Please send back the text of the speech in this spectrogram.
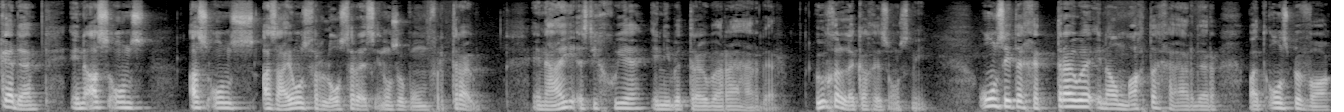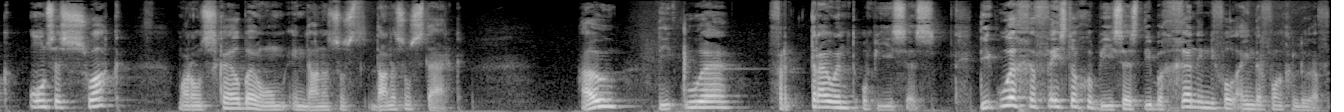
kudde en as ons as ons as hy ons verlosser is en ons op hom vertrou en hy is die goeie en die betroubare herder. Hoe gelukkig is ons nie. Ons het 'n getroue en almagtige herder wat ons bewaak. Ons is swak, maar ons skuil by hom en dan is ons dan is ons sterk. Hou die oë vertrouend op Jesus. Die oë gefestig op Jesus, die begin en die volëinder van geloof.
